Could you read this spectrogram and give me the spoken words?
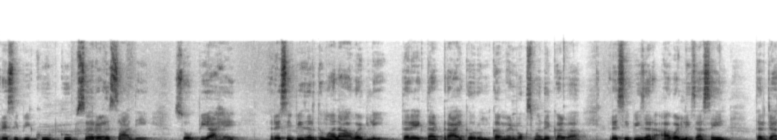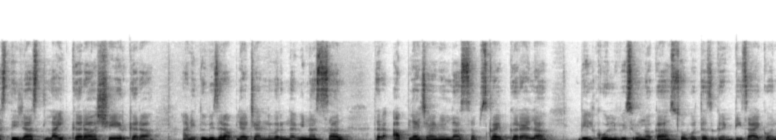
रेसिपी खूप खूप सरळ साधी सोपी आहे. रेसिपी जर तुम्हाला आवडली तर एकदा ट्राय करून कमेंट बॉक्समध्ये कळवा. रेसिपी जर आवडलीच असेल तर जास्तीत जास्त लाईक करा शेअर करा. आणि तुम्ही जर आपल्या चॅनलवर नवीन असाल तर आपल्या चॅनलला सबस्क्राईब करायला बिलकुल विसरू नका. सोबतच घंटीचा आयकॉन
